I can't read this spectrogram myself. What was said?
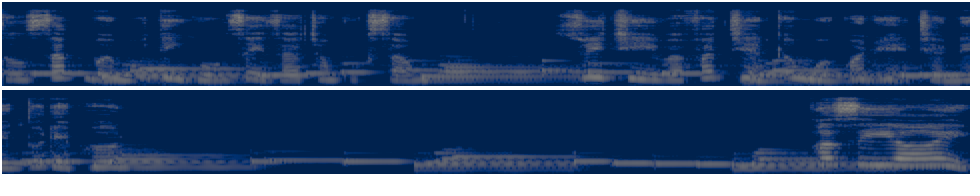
sâu sắc với mỗi tình huống xảy ra trong cuộc sống, duy trì và phát triển các mối quan hệ trở nên tốt đẹp hơn. Percy ơi,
